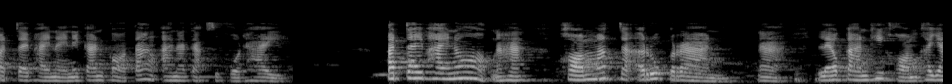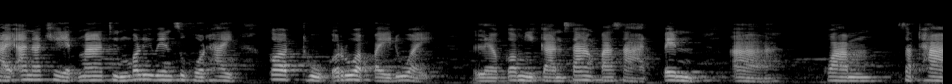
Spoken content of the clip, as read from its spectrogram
ปัจจัยภายในในการก่อตั้งอาณาจักรสุโขทัยปัจจัยภายนอกนะคะขอมมักจะรุกรานนะแล้วการที่ขอมขยายอาณาเขตมาถึงบริเวณสุโขทัยก็ถูกรวบไปด้วย แล้วก็มีการสร้างปราสาทเป็นความศรัทธา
